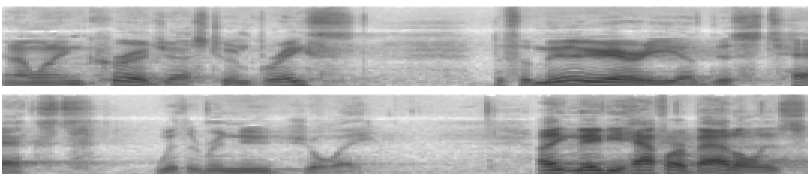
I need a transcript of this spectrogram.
and I want to encourage us to embrace the familiarity of this text with a renewed joy. I think maybe half our battle is,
